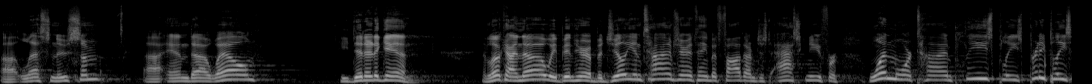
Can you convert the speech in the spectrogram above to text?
uh, Les Newsom, uh, and uh, well, he did it again. And look, I know we've been here a bajillion times and everything, but Father, I'm just asking you for one more time. Please, please, pretty please,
